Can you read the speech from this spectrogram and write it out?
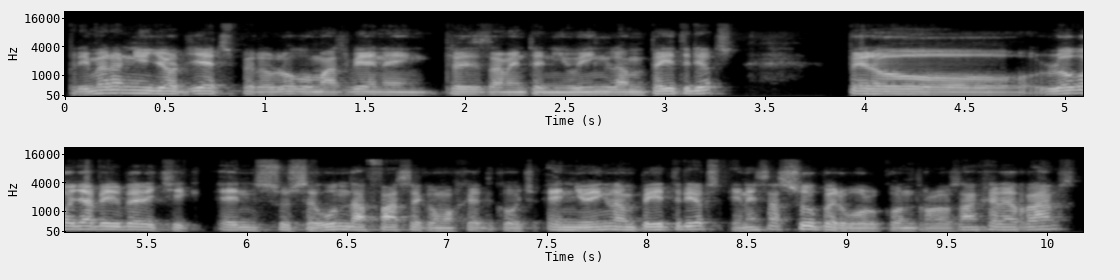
primero en New York Jets, pero luego más bien en precisamente New England Patriots. Pero luego ya Bill Belichick en su segunda fase como head coach en New England Patriots, en esa Super Bowl contra Los Ángeles Rams,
